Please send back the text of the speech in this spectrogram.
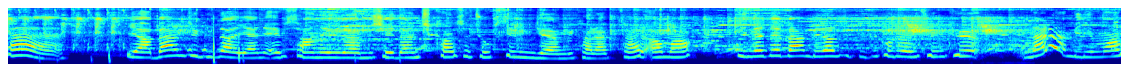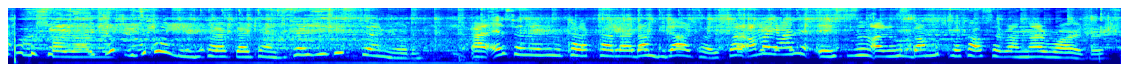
He. Ya bence güzel yani efsaneviler bir şeyden çıkarsa çok sevineceğim bir karakter ama yine de ben birazcık gıcık oluyorum çünkü nereden bileyim arkadaşlar yani. Çok gıcık oldum bu karakter kendisi. Kendisi hiç sevmiyorum. Yani en sevmediğim karakterlerden biri arkadaşlar. Ama yani e, sizin aranızdan mutlaka sevenler vardır.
